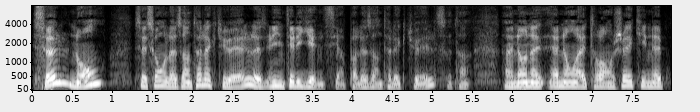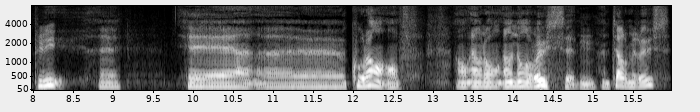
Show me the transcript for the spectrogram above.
Seul, non ce sont les intellectuels, l'intelligentsia, pas les intellectuels. C'est un, un, nom, un, nom, étranger qui n'est plus euh, euh, courant en, en, en, nom russe, mm. un terme russe.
